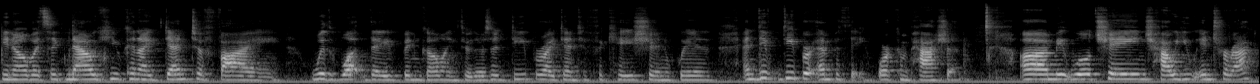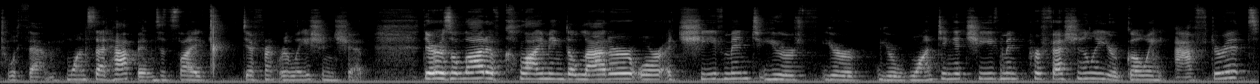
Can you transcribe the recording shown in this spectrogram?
you know, but it's like now you can identify with what they've been going through. There's a deeper identification with and d- deeper empathy or compassion. Um, it will change how you interact with them. Once that happens, it's like different relationship. There is a lot of climbing the ladder or achievement. You're you're you're wanting achievement professionally. You're going after it.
